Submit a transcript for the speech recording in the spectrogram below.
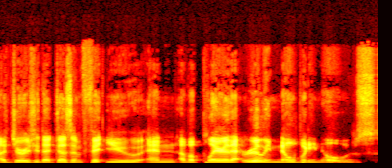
a jersey that doesn't fit you and of a player that really nobody knows.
